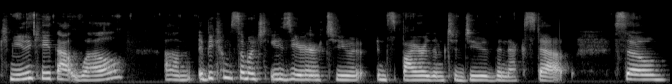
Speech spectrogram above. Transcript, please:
communicate that well, um, it becomes so much easier to inspire them to do the next step. So,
